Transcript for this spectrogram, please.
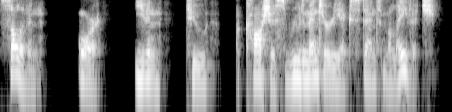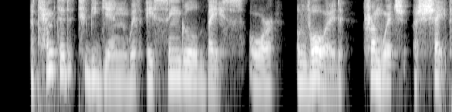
Sullivan, or even to a cautious, rudimentary extent, Malevich, attempted to begin with a single base, or a void from which a shape,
